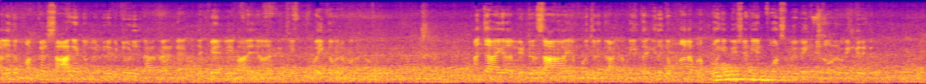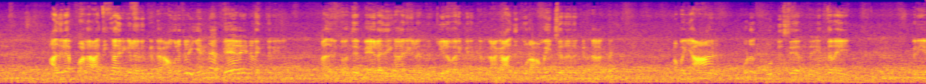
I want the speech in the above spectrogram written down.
அல்லது மக்கள் சாகட்டும் என்று விட்டுவிடுகிறார்கள் இந்த கேள்வியை பாரதிய ஜனதா கட்சி வைக்க விரும்புகிறோம் அஞ்சாயிரம் லிட்டர் சாராயம் முடிச்சிருக்கிறாங்க அப்படி இது இதுக்கு முன்னால் அப்புறம் ப்ரோஹிபிஷன் என்ஃபோர்ஸ்மெண்ட் விங்குன்னு ஒரு விங் இருக்குது. அதில் பல அதிகாரிகள் இருக்கின்ற அவங்களுக்குலாம் என்ன வேலைன்னு எனக்கு தெரியல. அதற்கு வந்து மேலதிகாரிகள் இருந்து கீழே வரைக்கும் இருக்கிறாங்க. அதுக்கு ஒரு அமைச்சர் இருக்கின்றார்கள். அப்போ யார் கூட கூட்டு சேர்ந்து இத்தனை பெரிய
